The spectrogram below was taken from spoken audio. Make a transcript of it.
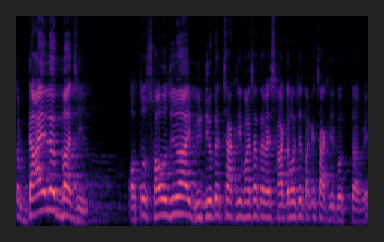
সব ডায়লগ বাজি। অত সহজ নয় ভিডিওকে চাকরি বাঁচাতে হবে ষাট বছর তাকে চাকরি করতে হবে।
